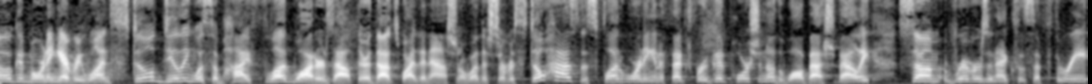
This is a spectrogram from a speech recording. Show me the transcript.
Well, good morning, everyone. Still dealing with some high flood waters out there. That's why the National Weather Service still has this flood warning in effect for a good portion of the Wabash Valley. Some rivers in excess of three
